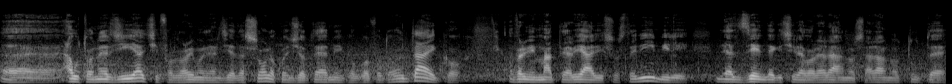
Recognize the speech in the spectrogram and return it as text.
eh, autoenergia, ci forniremo energia da con il geotermico, con il fotovoltaico, avremo i materiali sostenibili, le aziende che ci lavoreranno saranno tutte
